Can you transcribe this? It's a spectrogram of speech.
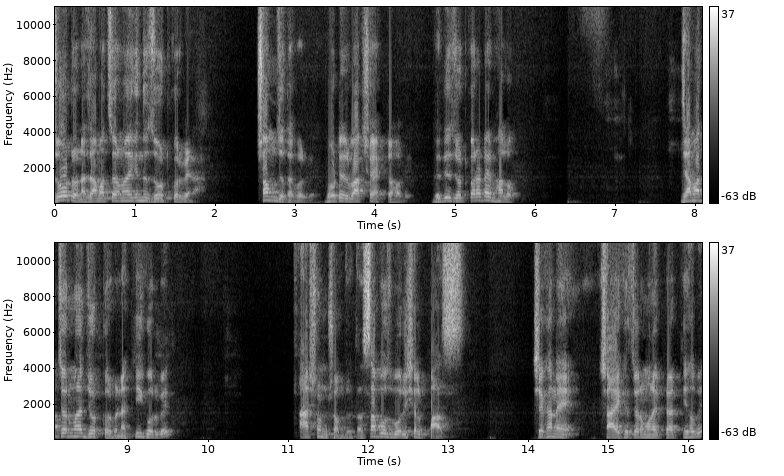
জোটও না, জামাত চরমনাই কিন্তু জোট করবে না। সমঝোতা করবে। ভোটের বাক্স একটা হবে। যদিও জোট করাটাই ভালো। জামাত চরমনাই জোট করবে না, কি করবে? আসন সমঝোতা। Suppose Barishal pass. সেখানে শায়েখে চরমনাই প্রার্থী হবে।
